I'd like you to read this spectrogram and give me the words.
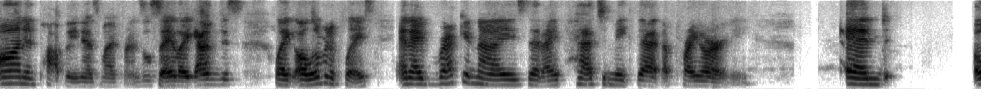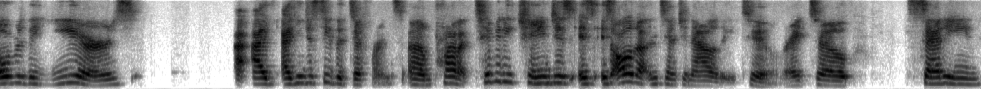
on and popping, as my friends will say. Like I'm just like all over the place. And I've recognized that I've had to make that a priority. And over the years, I, I can just see the difference. Um, productivity changes is, is all about intentionality too, right? So setting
